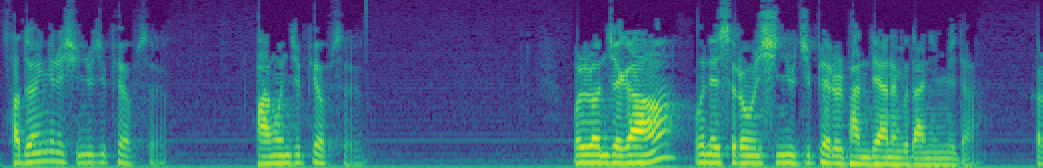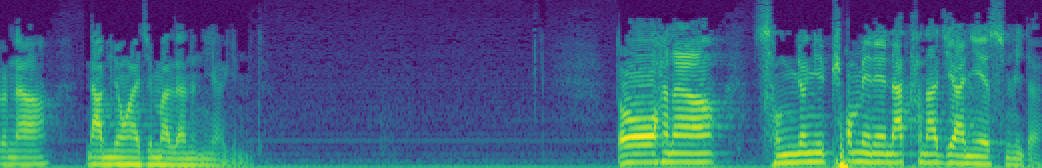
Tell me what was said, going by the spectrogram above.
사도행전에 신유 집회 없어요. 방언 집회 없어요. 물론 제가 은혜스러운 신유 집회를 반대하는 것 아닙니다. 그러나 남용하지 말라는 이야기입니다. 또 하나 성령이 표면에 나타나지 아니했습니다.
